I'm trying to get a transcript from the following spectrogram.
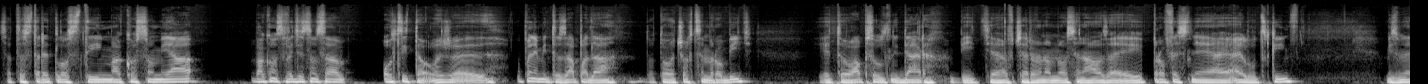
sa to stretlo s tým, ako som ja, v akom svete som sa ocitol, že úplne mi to zapadá do toho, čo chcem robiť. Je to absolútny dar byť v červenom nose naozaj profesne aj, aj ľudský. My sme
